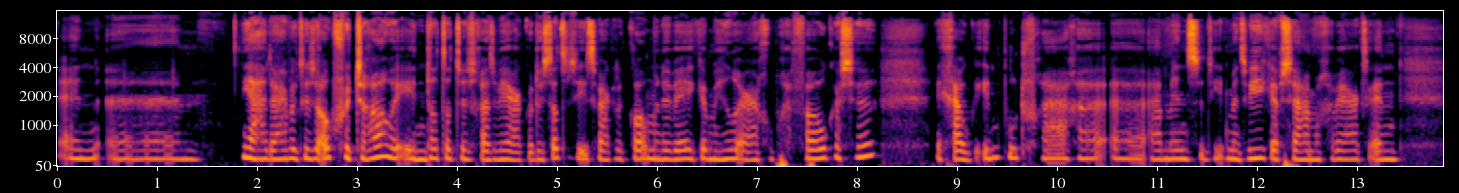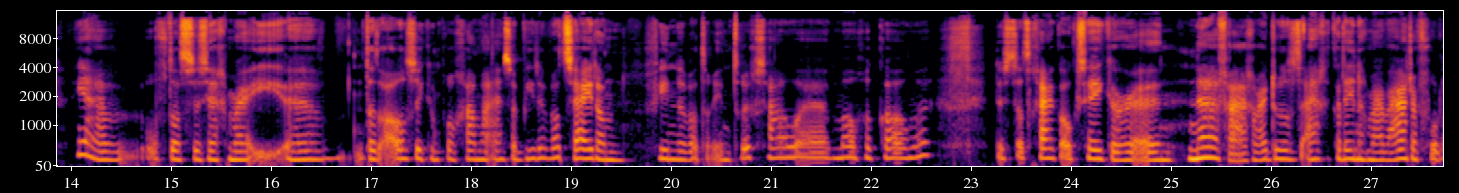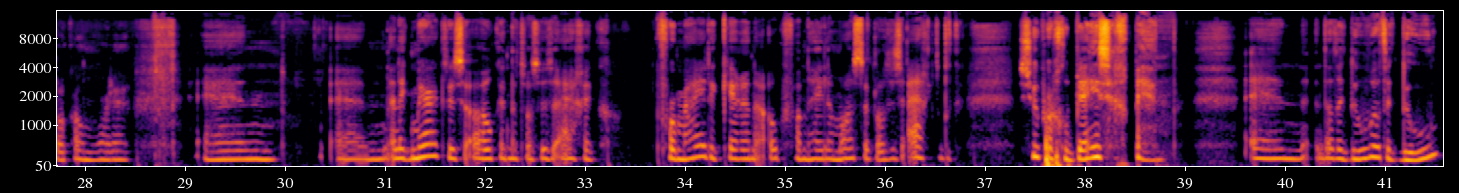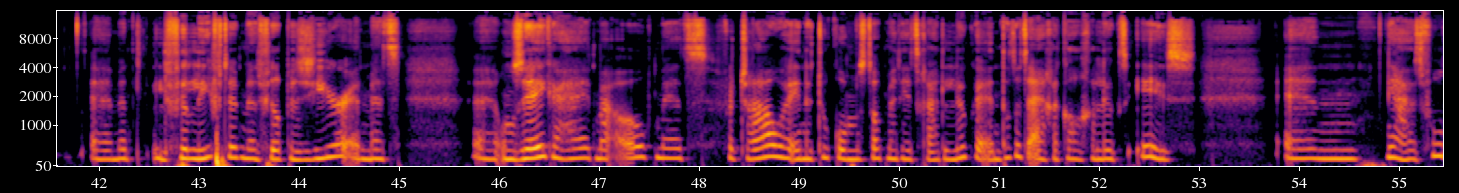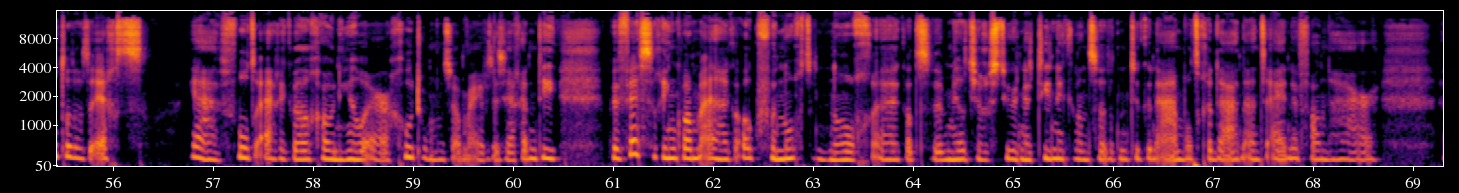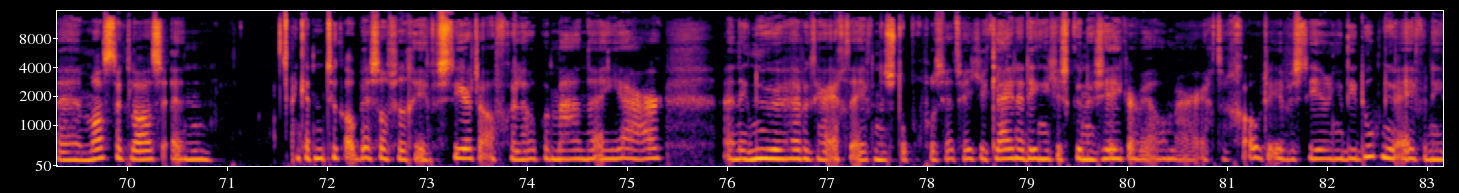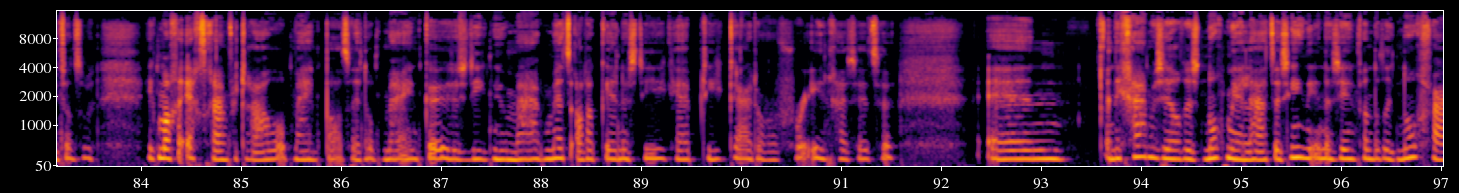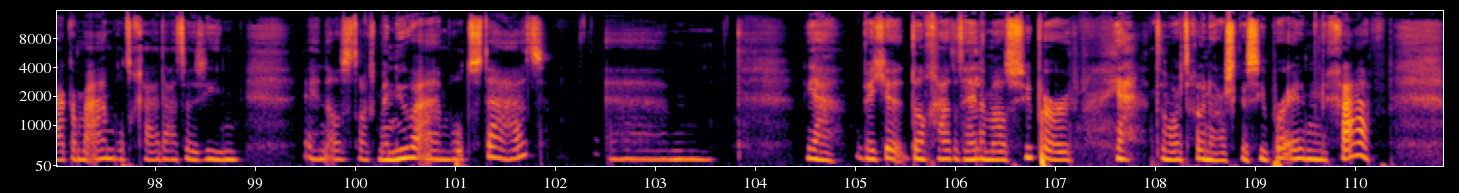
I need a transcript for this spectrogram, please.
En uh, ja, daar heb ik dus ook vertrouwen in dat dat dus gaat werken. Dus dat is iets waar ik de komende weken me heel erg op ga focussen. Ik ga ook input vragen uh, aan mensen die, met wie ik heb samengewerkt. En ja, of dat ze zeg maar, uh, dat als ik een programma aan zou bieden, wat zij dan vinden wat erin terug zou uh, mogen komen. Dus dat ga ik ook zeker navragen, waardoor het eigenlijk alleen nog maar waardevoller kan worden. En Um, en ik merk dus ook, en dat was dus eigenlijk voor mij de kern ook van de hele masterclass, is eigenlijk dat ik super goed bezig ben. En dat ik doe wat ik doe. Uh, met veel liefde, met veel plezier en met uh, onzekerheid, maar ook met vertrouwen in de toekomst dat me dit gaat lukken en dat het eigenlijk al gelukt is. En ja, het voelt dat het echt ja, het voelt eigenlijk wel gewoon heel erg goed, om het zo maar even te zeggen. En die bevestiging kwam eigenlijk ook vanochtend nog. Uh, ik had een mailtje gestuurd naar Tineke, want ze had natuurlijk een aanbod gedaan aan het einde van haar uh, masterclass. En ik heb natuurlijk al best wel veel geïnvesteerd de afgelopen maanden en jaar. En ik, nu heb ik daar echt even een stop op gezet. Weet je, kleine dingetjes kunnen zeker wel, maar echte grote investeringen, die doe ik nu even niet. Want ik mag echt gaan vertrouwen op mijn pad en op mijn keuzes die ik nu maak met alle kennis die ik heb, die ik daardoor voor in ga zetten. En, en ik ga mezelf dus nog meer laten zien in de zin van dat ik nog vaker mijn aanbod ga laten zien. En als straks mijn nieuwe aanbod staat. Um, ja, weet je, dan gaat het helemaal super. Ja, dan wordt het gewoon hartstikke super en gaaf.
